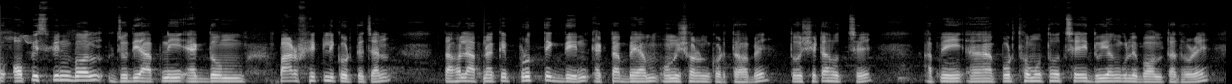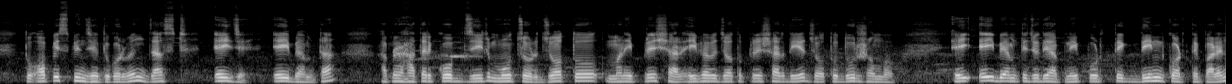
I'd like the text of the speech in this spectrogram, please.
অফ স্পিন বল যদি আপনি একদম পারফেক্টলি করতে চান, তাহলে আপনাকে প্রত্যেক দিন একটা ব্যায়াম অনুসরণ করতে হবে। তো সেটা হচ্ছে আপনি প্রথমত হচ্ছে এই দুই আঙ্গুলে বলটা ধরে, তো অফ স্পিন যেহেতু করবেন, জাস্ট এই যে, এই ব্যায়ামটা, আপনার হাতের কবজির মোচড় যত মানে প্রেশার এইভাবে যত প্রেশার দিয়ে যত দূর সম্ভব, এই এই ব্যায়ামটি যদি আপনি প্রত্যেক দিন করতে পারেন,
